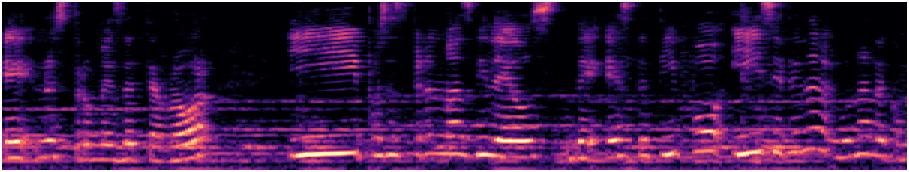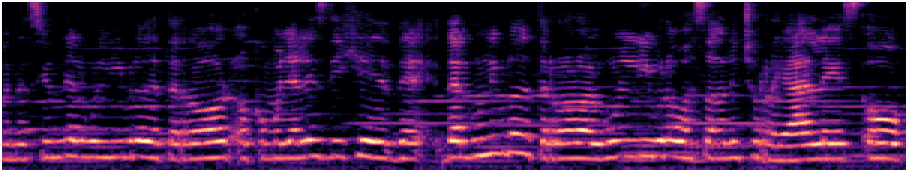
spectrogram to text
eh, nuestro mes de terror. Y pues esperen más videos de este tipo y si tienen alguna recomendación de algún libro de terror o como ya les dije, de, algún libro de terror o algún libro basado en hechos reales o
